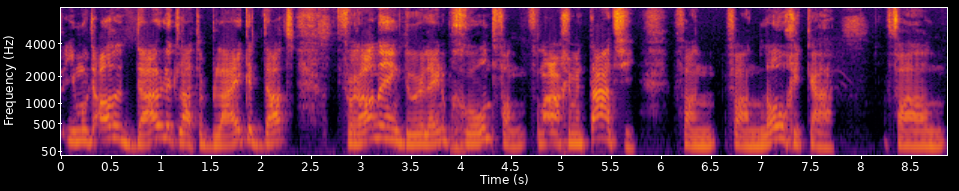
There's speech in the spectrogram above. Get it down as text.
Je moet altijd duidelijk laten blijken dat verandering doe je alleen op grond van, van argumentatie, van, van logica, van,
